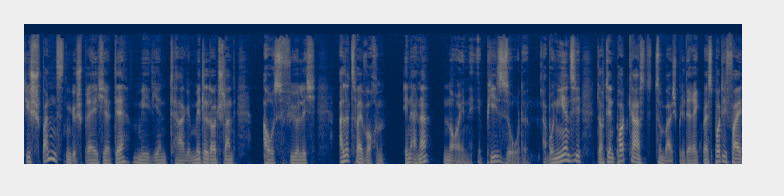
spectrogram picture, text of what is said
die spannendsten Gespräche der Medientage Mitteldeutschland ausführlich alle zwei Wochen in einer neuen Episode. Abonnieren Sie doch den Podcast zum Beispiel direkt bei Spotify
